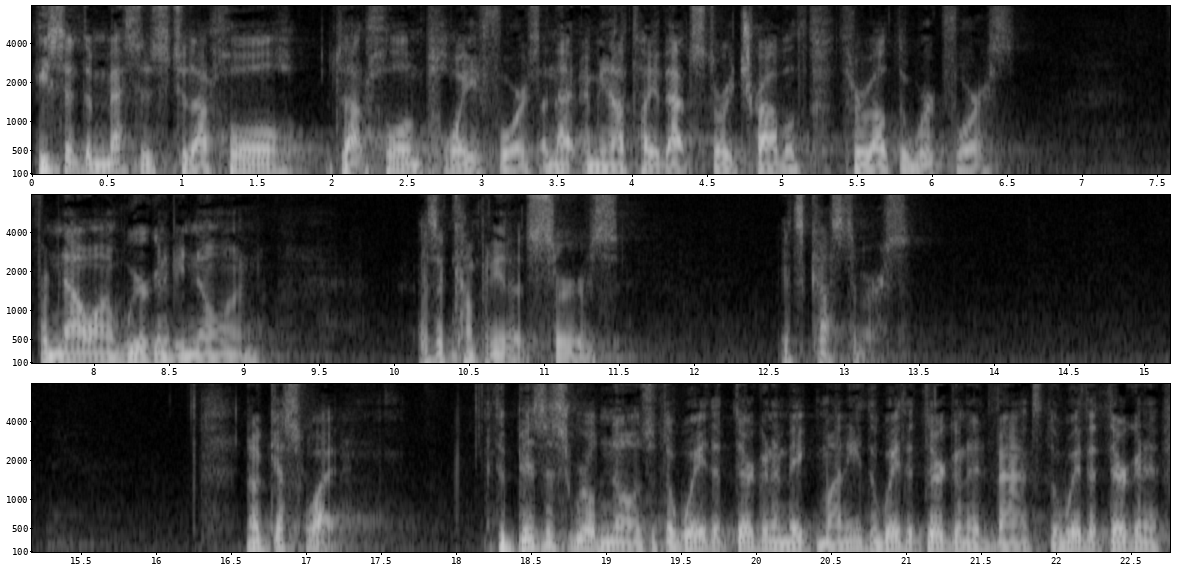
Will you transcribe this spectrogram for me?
He sent the message to that whole, to that whole employee force. And that, I mean, I'll tell you, that story traveled throughout the workforce. From now on, we're going to be known as a company that serves its customers. Now, guess what? The business world knows that the way that they're going to make money, the way that they're going to advance, the way that they're going to,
